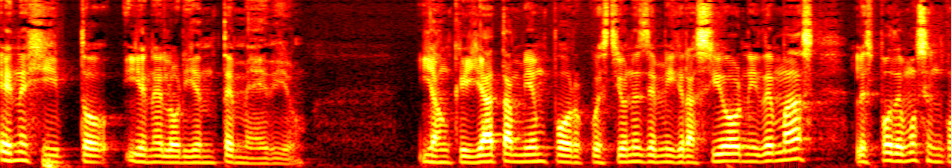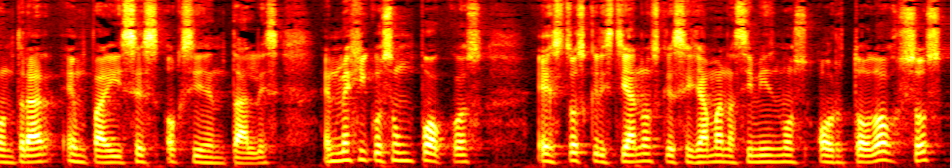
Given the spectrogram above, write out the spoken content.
en Egipto y en el Oriente Medio. Y aunque ya también por cuestiones de migración y demás, les podemos encontrar en países occidentales. En México son pocos estos cristianos que se llaman a sí mismos ortodoxos,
